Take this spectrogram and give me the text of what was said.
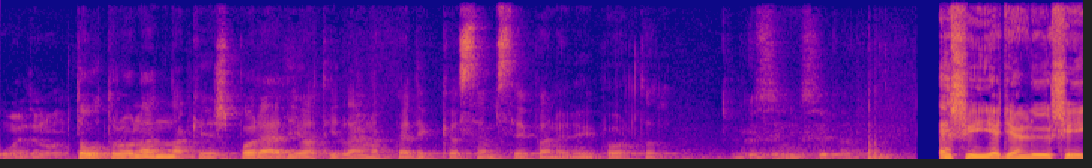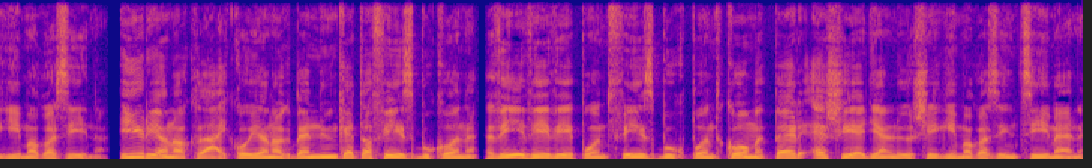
oldalon. Tóth Rolandnak és Parádi Attilának pedig köszönöm szépen a riportot. Köszönjük szépen! Esélyegyenlőségi magazin. Írjanak, lájkoljanak bennünket a Facebookon www.facebook.com per esélyegyenlőségi magazin címen.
